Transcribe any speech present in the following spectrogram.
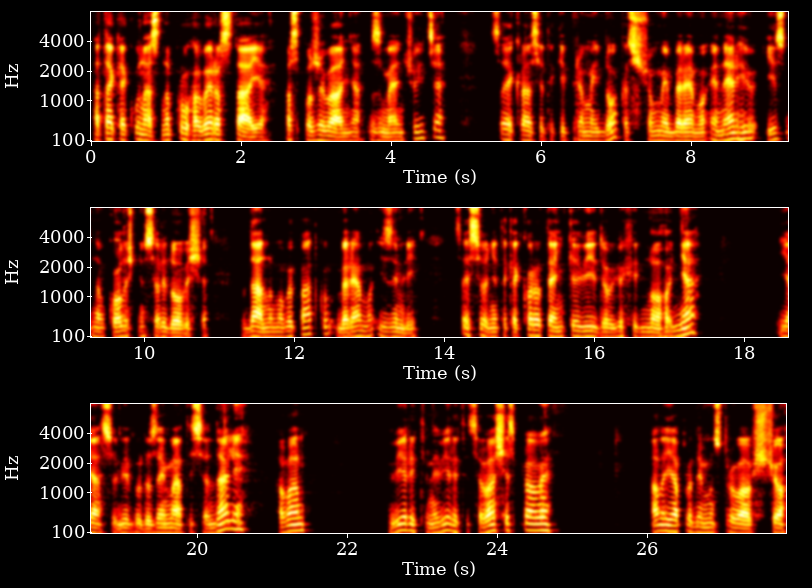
А так як у нас напруга виростає, а споживання зменшується, це якраз є такий прямий доказ, що ми беремо енергію із навколишнього середовища. В даному випадку беремо із землі. Це сьогодні таке коротеньке відео вихідного дня. Я собі буду займатися далі, а вам вірити, не вірити, це ваші справи. Але я продемонстрував, що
